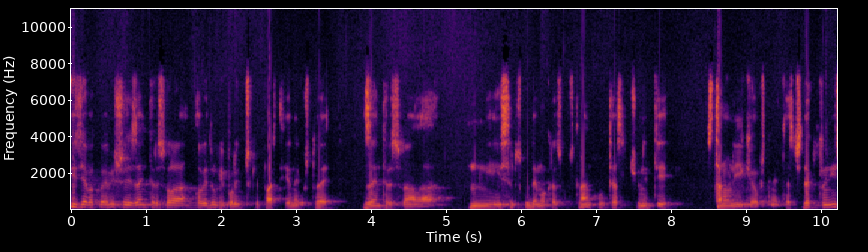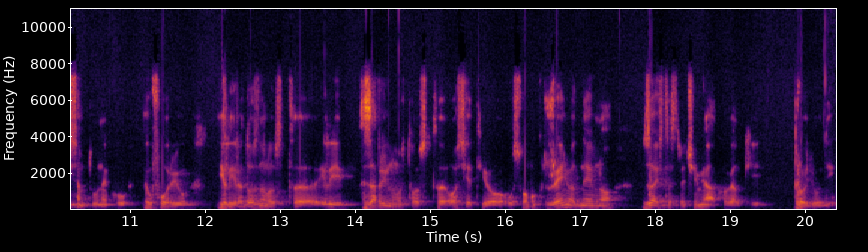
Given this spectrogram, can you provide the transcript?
izjava koja je više zainteresovala ove druge političke partije nego što je zainteresovala ni Srpsku demokratsku stranku u Tesliću, niti stanovnike opštine Tesliću. Dakle, nisam tu neku euforiju ili radoznalost e, ili zabrinutost e, osjetio u svom okruženju, a dnevno zaista srećem jako veliki broj ljudi.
